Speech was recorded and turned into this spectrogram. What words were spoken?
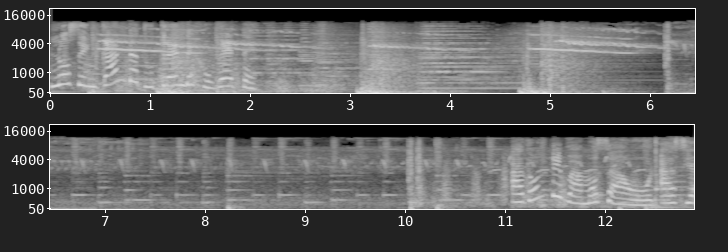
¡Nos encanta tu tren de juguete! ¿A dónde vamos ahora? ¡Hacia...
